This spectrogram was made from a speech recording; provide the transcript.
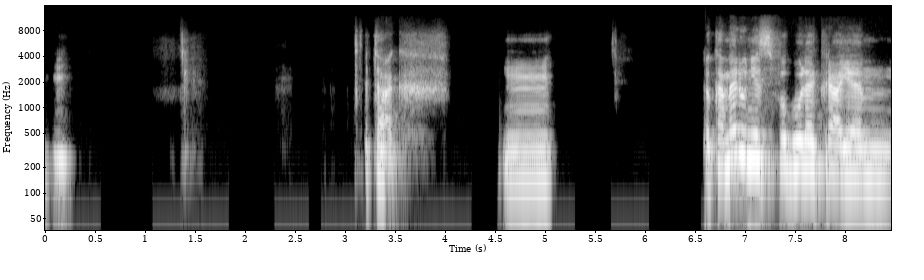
Mhm. Tak. Mm. Kamerun jest w ogóle krajem,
